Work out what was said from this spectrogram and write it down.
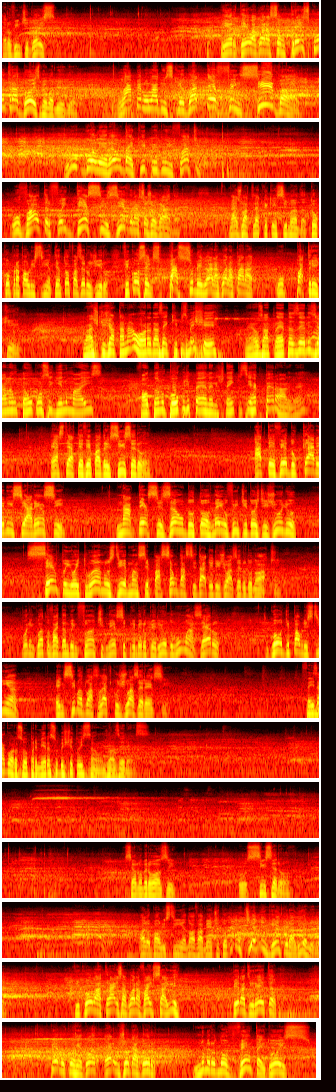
Era o 22. Perdeu, agora são três contra dois, meu amigo. Lá pelo lado esquerdo, a defensiva. O goleirão da equipe do Infante o Walter foi decisivo nessa jogada. Mas o Atlético é quem se manda. Tocou para Paulistinha, tentou fazer o giro. Ficou sem espaço melhor agora para o Patrick. Eu acho que já tá na hora das equipes mexer. Né? Os atletas eles já não estão conseguindo mais, faltando um pouco de perna, eles têm que se recuperarem, né? Esta é a TV Padre Cícero. A TV do Cariri Cearense. Na decisão do torneio 22 de julho. 108 anos de emancipação da cidade de Juazeiro do Norte. Por enquanto vai dando infante nesse primeiro período, 1 a 0. Gol de Paulistinha em cima do Atlético Juazeirense. Fez agora sua primeira substituição, Juazeirense. Esse é o número 11, o Cícero. Olha o Paulistinha novamente. Não tinha ninguém por ali, amigo. Ficou lá atrás, agora vai sair pela direita. Pelo corredor, era o jogador número 92,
